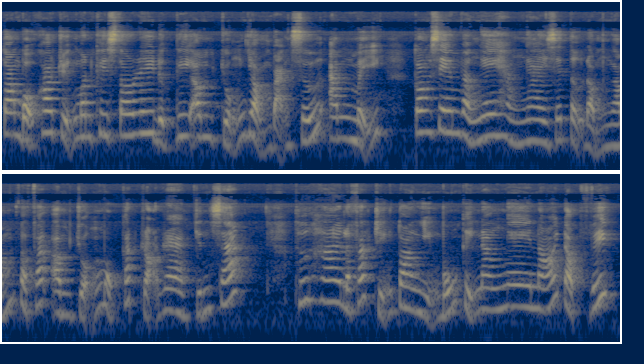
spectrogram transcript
Toàn bộ kho truyện Monkey Story được ghi âm chuẩn giọng bản xứ Anh Mỹ. Con xem và nghe hàng ngày sẽ tự động ngấm và phát âm chuẩn một cách rõ ràng, chính xác. Thứ hai là phát triển toàn diện bốn kỹ năng nghe, nói, đọc, viết.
